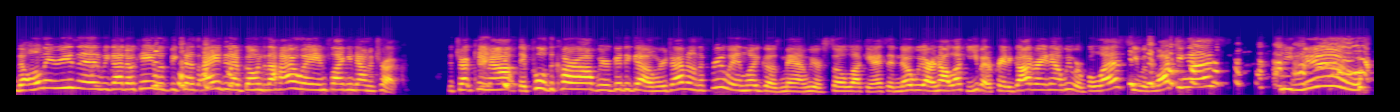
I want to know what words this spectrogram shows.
The only reason we got okay was because I ended up going to the highway and flagging down a truck. The truck came out, they pulled the car off, we were good to go. And we were driving on the freeway, and Lloyd goes, Man, we are so lucky. I said, No, we are not lucky. You better pray to God right now. We were blessed. He was watching us. He knew.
